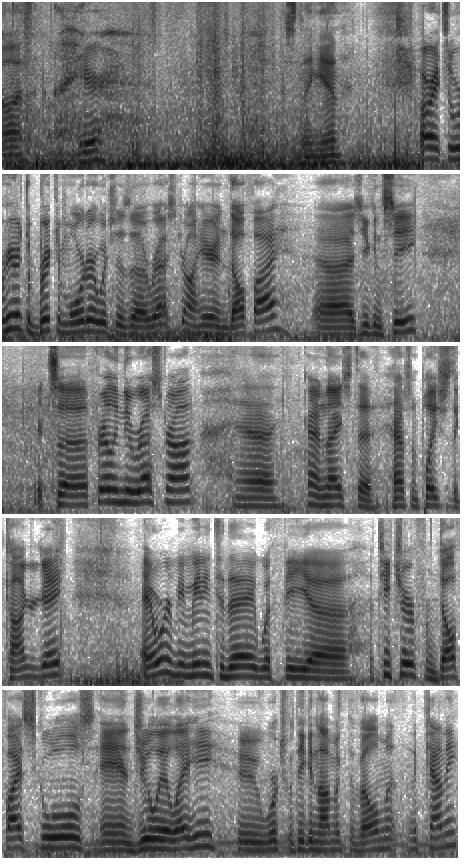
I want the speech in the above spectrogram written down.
On here. This thing in. All right, so we're here at the Brick and Mortar, which is a restaurant here in Delphi. Uh, as you can see, it's a fairly new restaurant. Uh, kind of nice to have some places to congregate. And we're going to be meeting today with the uh, a teacher from Delphi Schools and Julia Leahy, who works with economic development in the county.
